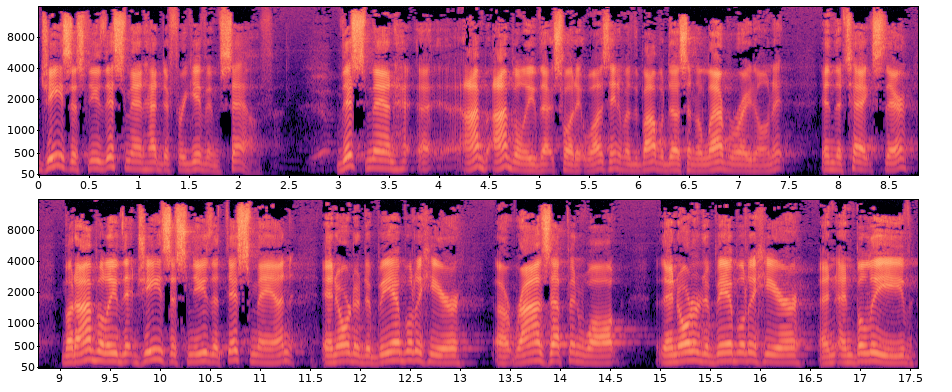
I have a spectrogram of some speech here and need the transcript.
Jesus knew this man had to forgive himself. This man, uh, I, I believe that's what it was. Anyway, the Bible doesn't elaborate on it in the text there. But I believe that Jesus knew that this man, in order to be able to hear, uh, rise up and walk, in order to be able to hear and, and believe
